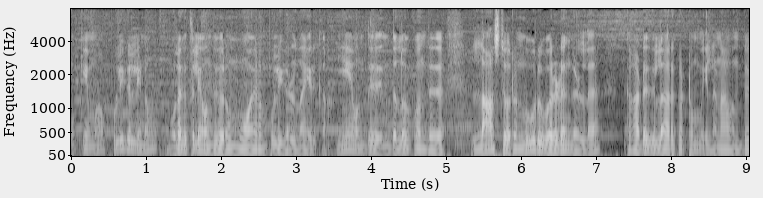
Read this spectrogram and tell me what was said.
முக்கியமாக புலிகள் இனம் உலகத்திலே வந்து வெறும் மூவாயிரம் புலிகள் தான் இருக்கான். ஏன் வந்து இந்த அளவுக்கு வந்து லாஸ்ட் ஒரு நூறு வருடங்களில் காடுகளாக இருக்கட்டும் இல்லைனா வந்து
